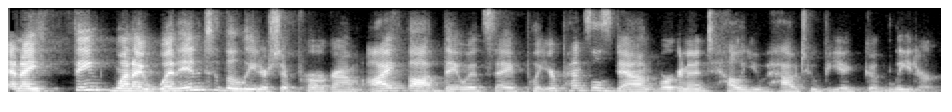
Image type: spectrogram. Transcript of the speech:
And I think when I went into the leadership program, I thought they would say, put your pencils down. We're going to tell you how to be a good leader.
